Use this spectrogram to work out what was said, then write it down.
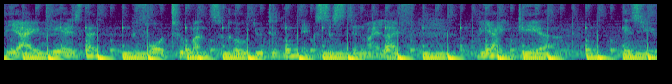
The idea is that before two months ago you didn't exist in my life. The idea is you.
